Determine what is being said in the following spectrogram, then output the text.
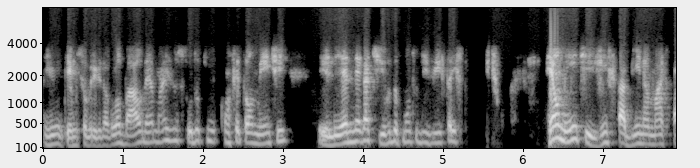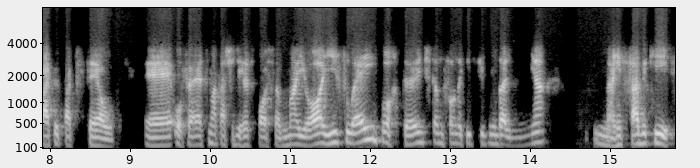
em termos de sobrevida global, né? Mas um estudo que conceitualmente ele é negativo do ponto de vista estatístico. Realmente, gencitabina mais paclitaxel é, oferece uma taxa de resposta maior, e isso é importante. Estamos falando aqui de segunda linha a gente sabe que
